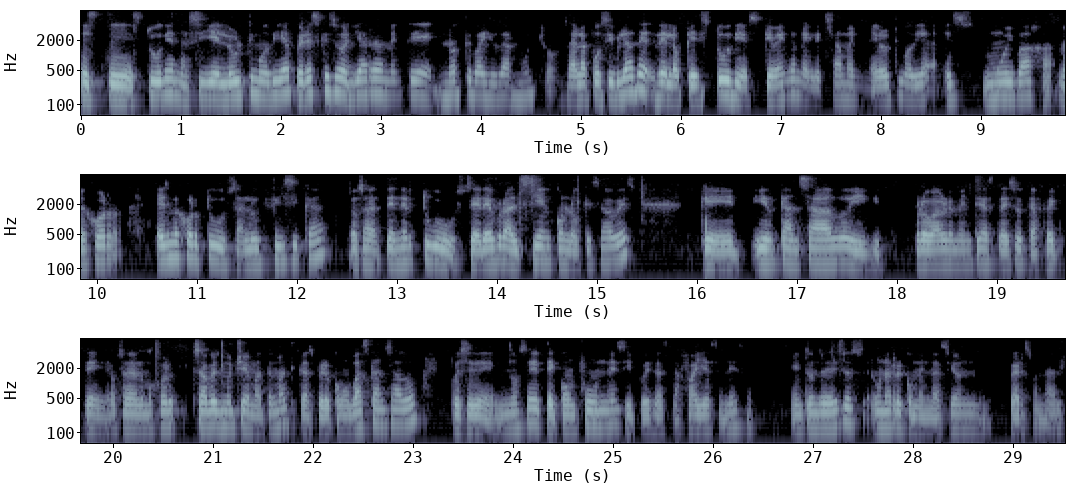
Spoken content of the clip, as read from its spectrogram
este, estudian así el último día, pero es que eso ya realmente no te va a ayudar mucho. O sea, la posibilidad de, lo que estudies, que venga en el examen el último día, es muy baja. Mejor, es mejor tu salud física, o sea, tener tu cerebro al 100 con lo que sabes, que ir cansado y probablemente hasta eso te afecte. O sea, a lo mejor sabes mucho de matemáticas, pero como vas cansado, pues eh, no sé, te confundes y pues hasta fallas en eso. Entonces, eso es una recomendación personal.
